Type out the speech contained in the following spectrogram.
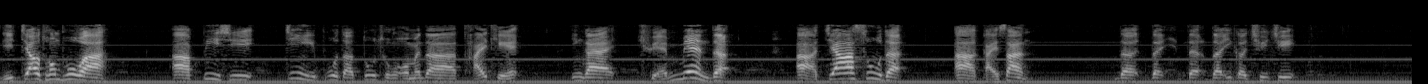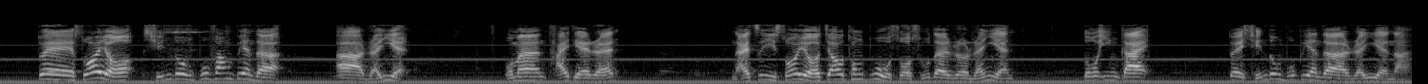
你交通部啊啊必须进一步的督促我们的台铁，应该全面的啊加速的啊改善的的的的一个区区，对所有行动不方便的啊人员，我们台铁人。乃至于所有交通部所属的人员，都应该对行动不便的人员呢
